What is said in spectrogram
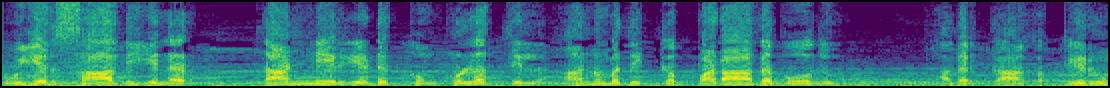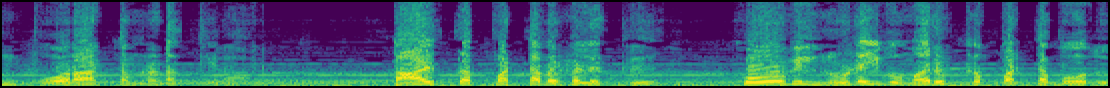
உயர் சாதியினர் தண்ணீர் எடுக்கும் குளத்தில் அனுமதிக்கப்படாத போது அதற்காக பெரும் போராட்டம் நடத்தினார். தாழ்த்தப்பட்டவர்களுக்கு கோவில் நுழைவு மறுக்கப்பட்ட போது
